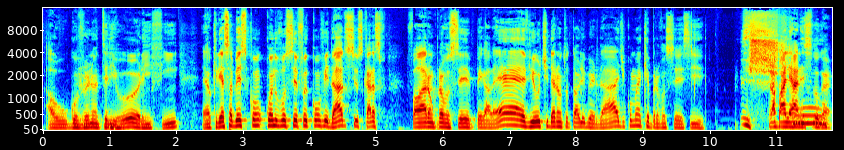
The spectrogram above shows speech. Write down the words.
ao governo anterior, enfim. É, eu queria saber se quando você foi convidado, se os caras falaram para você pegar leve ou te deram total liberdade. Como é que é para você se trabalhar nesse lugar?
